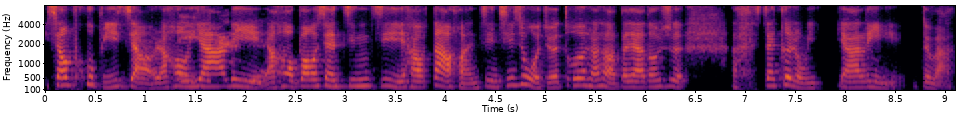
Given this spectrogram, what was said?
相互比较，然后压力，然后包括现在经济还有大环境，其实我觉得多多少少大家都是啊，在各种压力，对吧？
